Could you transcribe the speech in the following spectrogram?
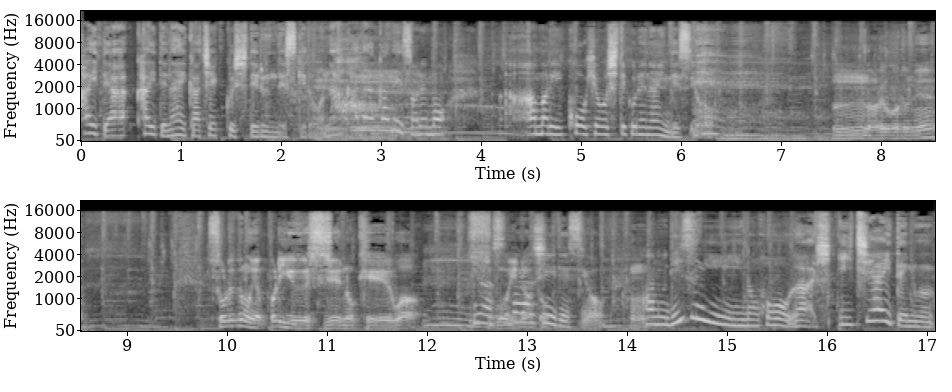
書いてあ書いてないかチェックしてるんですけどなかなかねそれもああまり公表してくれないんですよ、うんなるほどね。それでもやっぱり USJ の経営はいやすごいなと。素晴らしいですよ、うん。あのディズニーの方が1アイテム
